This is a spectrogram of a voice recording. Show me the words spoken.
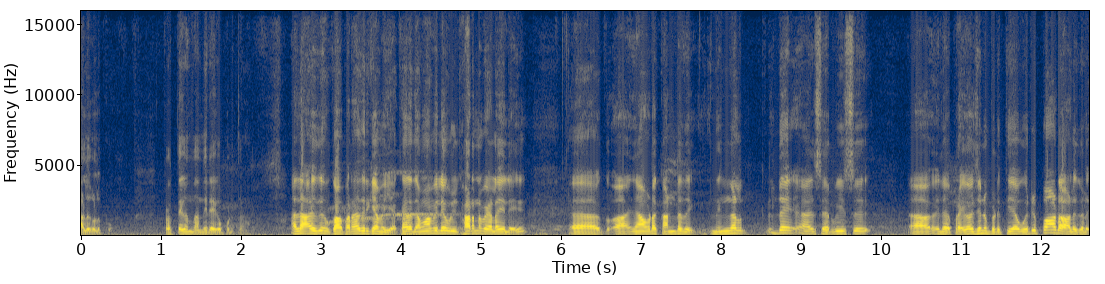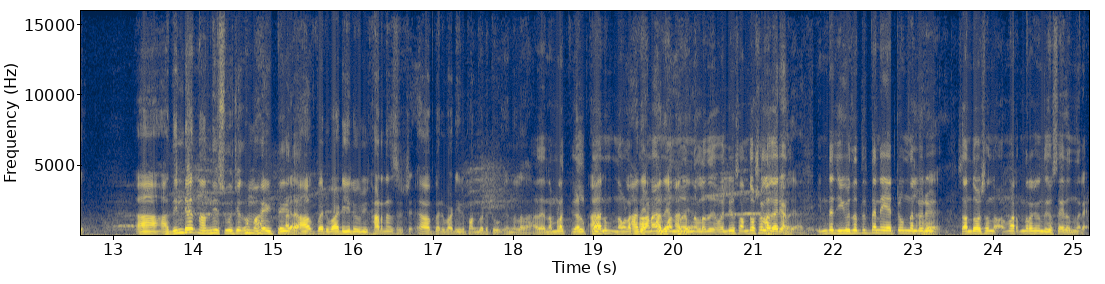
ആളുകൾക്കും പ്രത്യേകം നന്ദി രേഖപ്പെടുത്തണം അല്ല അത് പറയാതിരിക്കാൻ വയ്യ. കാരണം ദമാമിലെ ഉദ്ഘാടന വേളയിൽ ഞാൻ അവിടെ കണ്ടത് നിങ്ങളുടെ സർവീസ് പ്രയോജനപ്പെടുത്തിയ ഒരുപാട് ആളുകൾ അതിന്റെ നന്ദി സൂചകമായിട്ട് ആ പരിപാടിയിൽ ഉദ്ഘാടന പരിപാടിയിൽ പങ്കെടുത്തു എന്നുള്ളതാണ്. അതെ നമ്മളെ കേൾക്കാനും നമ്മളെ കാണാനും. എന്നുള്ളത് വലിയ സന്തോഷമുള്ള കാര്യമാണ്. എന്റെ ജീവിതത്തിൽ തന്നെ ഏറ്റവും നല്ലൊരു സന്തോഷം നിറഞ്ഞ ദിവസമായിരുന്നു ഇന്നലെ.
